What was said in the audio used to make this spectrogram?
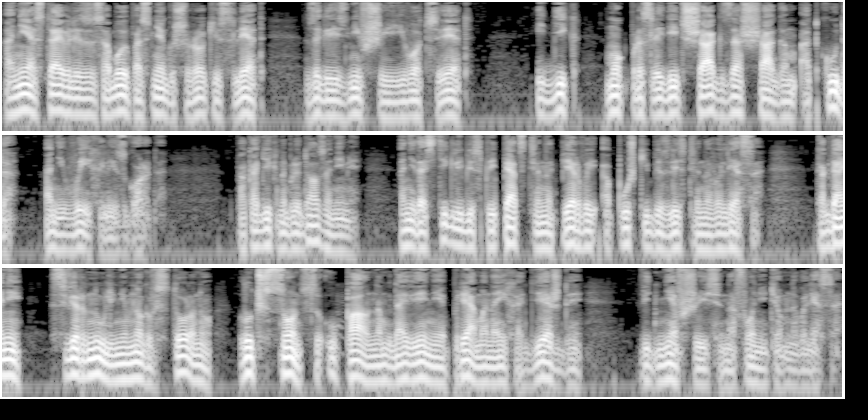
Они оставили за собой по снегу широкий след, загрязнивший его цвет. И Дик мог проследить шаг за шагом, откуда они выехали из города. Пока Дик наблюдал за ними, они достигли беспрепятственно первой опушки безлиственного леса. Когда они свернули немного в сторону, Луч солнца упал на мгновение прямо на их одежды, видневшиеся на фоне темного леса.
